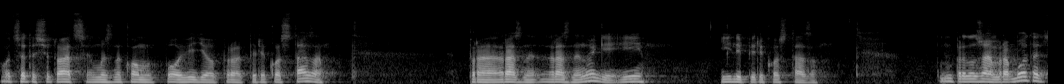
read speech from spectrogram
Вот с этой ситуацией мы знакомы по видео про перекос таза, про разные, разные ноги и или перекос таза. Мы продолжаем работать.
